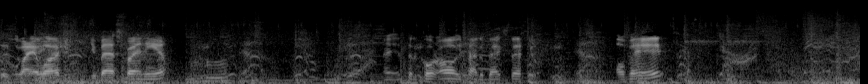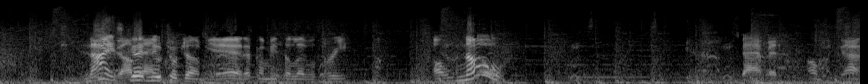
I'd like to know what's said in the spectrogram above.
This is Ryan Wash, your best friend here. Mm-hmm. Right into the court. Oh, he tried to backstep it. Overhead. Nice, Jump good neutral jump. Yeah, that's gonna be to level three. Oh no! What's gonna? Oh my god.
